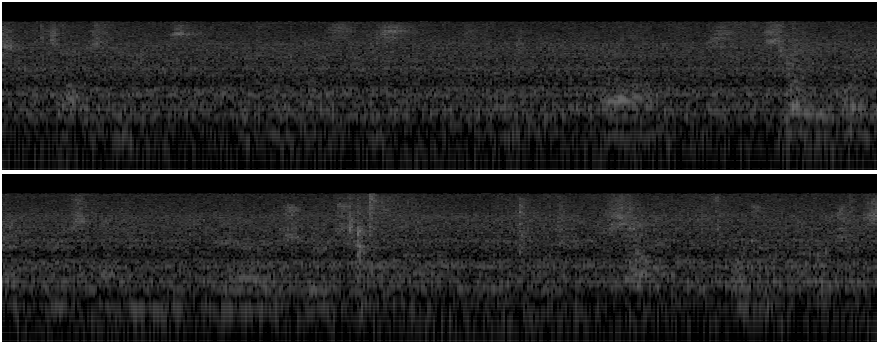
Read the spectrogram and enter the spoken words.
that's obviously, there's no, um, still equipment, there's nothing there this year to, uh, sell or to purchase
